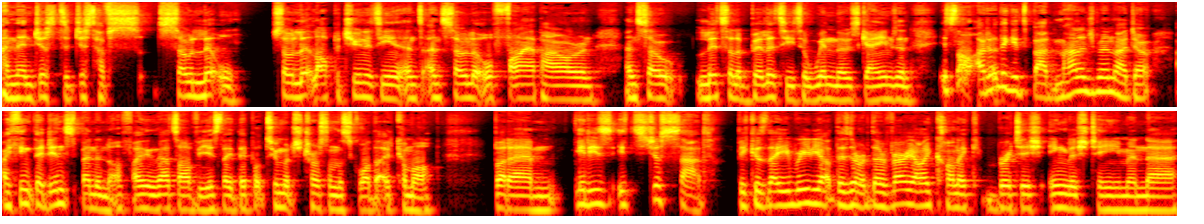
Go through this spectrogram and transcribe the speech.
and then just to just have so, little so little opportunity and and so little firepower and and so little ability to win those games. And it's not i don't think it's bad management. I don't i think they didn't spend enough. I think that's obvious. They, they put too much trust on the squad that had come up. But um it is it's just sad because they really are they're, they're a very iconic british english team and uh,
